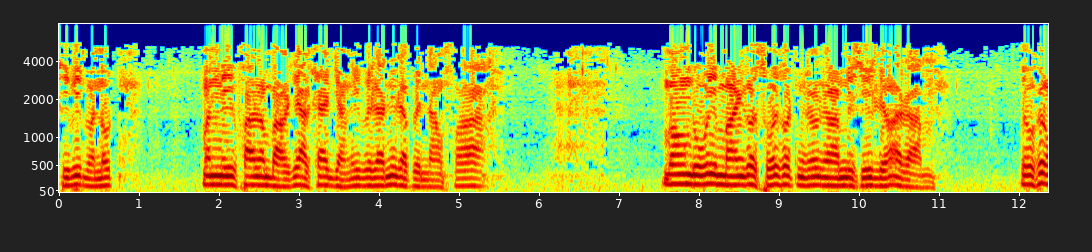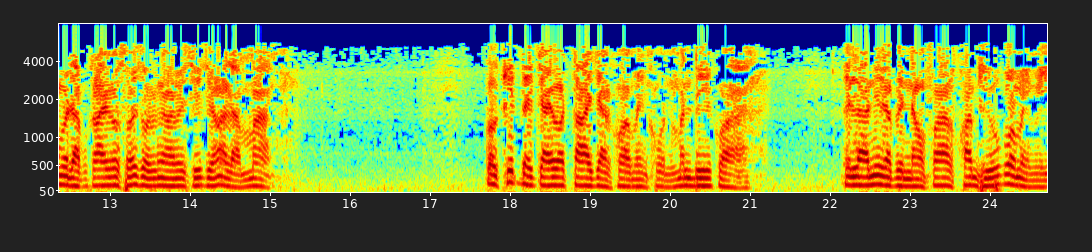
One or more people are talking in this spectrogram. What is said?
ชีวิตมนุษย์ มันมีความลำบากยากแค่อย่างนี้เวลานี้เราเป็นนางฟ้า มองดูวิมานก็สวยสดงดงามมีสีเหลืองอารามดูเครื่องประดับกายก็สวยสดงามมีสีเหลืองอารามมาก ก็คิดในใจว่าตายจากความเป็นคน มันดีกว่า เวลานี้เราเป็นนางฟ้าความหิวก็ไม่มี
